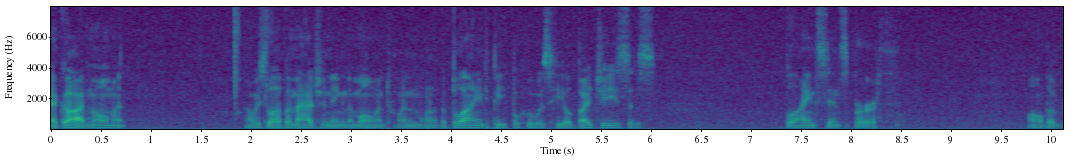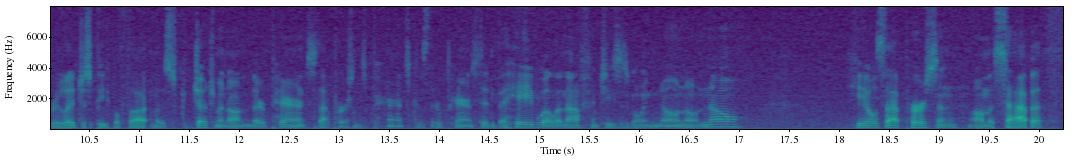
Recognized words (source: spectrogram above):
In a God moment. I always love imagining the moment when one of the blind people who was healed by Jesus, blind since birth, all the religious people thought was judgment on their parents, that person's parents, because their parents didn't behave well enough. And Jesus going, no, no, no. Heals that person on the Sabbath,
